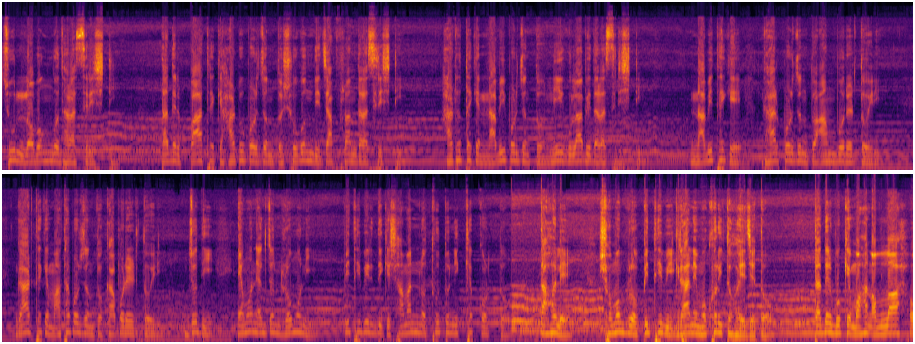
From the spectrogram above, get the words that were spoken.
চুল লবঙ্গ দ্বারা সৃষ্টি। তাদের পা থেকে হাঁটু পর্যন্ত সুগন্ধি জাফরান দ্বারা সৃষ্টি। হাঁটু থেকে নাবি পর্যন্ত নী গুলাবি দ্বারা সৃষ্টি। নাবি থেকে ঘাড় পর্যন্ত আম্বরের তৈরি। ঘাড় থেকে মাথা পর্যন্ত কাপড়ের তৈরি। যদি এমন একজন রমণী পৃথিবীর দিকে সামান্য থুতু নিক্ষেপ করত, তাহলে সমগ্র পৃথিবী ঘ্রাণে মুখরিত হয়ে যেত। তাদের বুকে মহান আল্লাহ ও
